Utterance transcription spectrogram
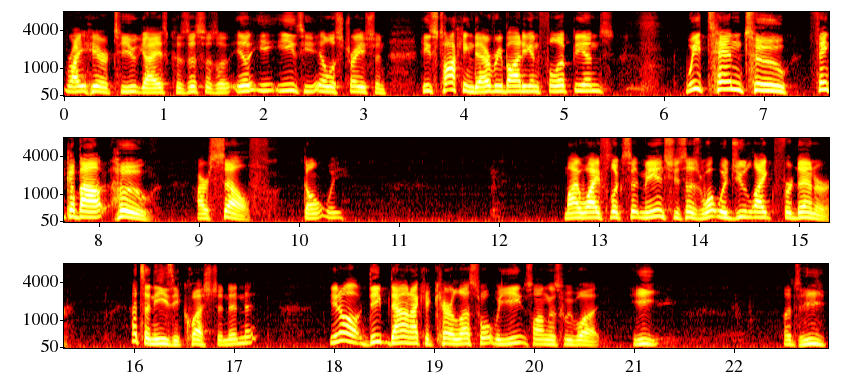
right here to you guys because this is an easy illustration. He's talking to everybody in Philippians. We tend to think about who? Ourself, don't we? My wife looks at me and she says, What would you like for dinner? That's an easy question, isn't it? You know, deep down, I could care less what we eat as long as we what? Eat. Let's eat.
